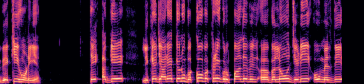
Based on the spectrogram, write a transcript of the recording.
ਵੇਖੀ ਹੋਣੀ ਹੈ। ਤੇ ਅੱਗੇ ਲਿਖਿਆ ਜਾ ਰਿਹਾ ਕਿ ਉਹਨੂੰ ਵੱਖੋ ਵੱਖਰੇ ਗਰੁੱਪਾਂ ਦੇ ਵਿ- ਵੱਲੋਂ ਜਿਹੜੀ ਉਹ ਮਿਲਦੀ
